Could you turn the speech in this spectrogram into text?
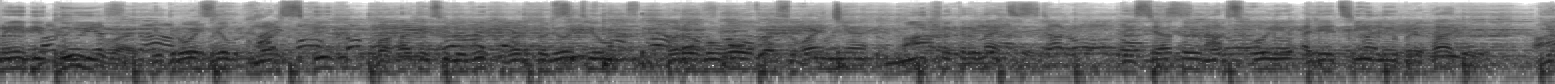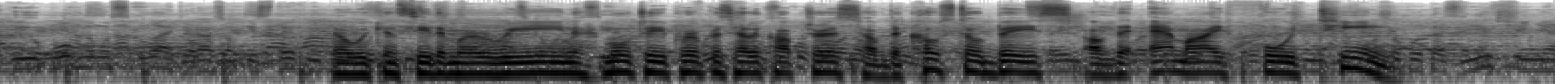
небі Києва підрозділ морських багатоцільових вертольотів берегового базування Мі-14 10-ї морської авіаційної бригади, який у повному складі разом із технікою Now we can see the marine multi-purpose helicopters of the coastal base of the Mi-14. та знищення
